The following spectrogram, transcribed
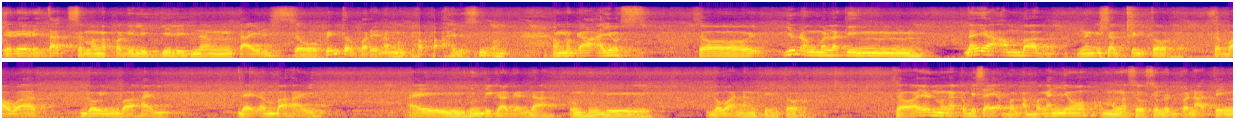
iriritat sa mga pagilid-gilid ng tiles. So, pintor pa rin ang magpapaayos noon. Ang mag-aayos. So, yun ang malaking naiaambag ng isang pintor sa bawat gawing bahay. Dahil ang bahay ay hindi gaganda kung hindi gawa ng pintor. So ayun mga kabisay, abang-abangan nyo ang mga susunod pa nating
